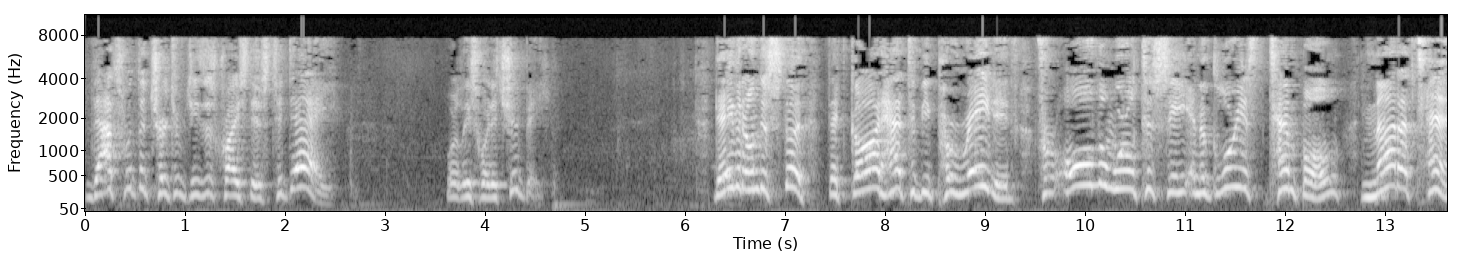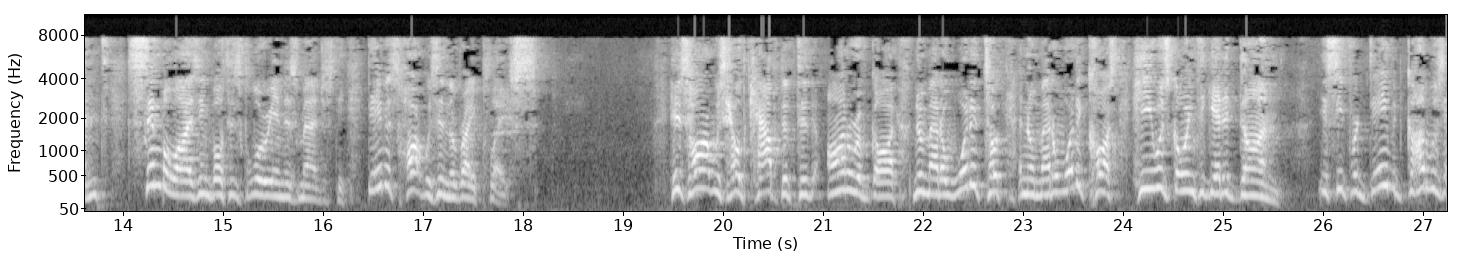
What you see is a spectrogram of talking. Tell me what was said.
That's what the Church of Jesus Christ is today. Or at least what it should be. David understood that God had to be paraded for all the world to see in a glorious temple, not a tent, symbolizing both his glory and his majesty. David's heart was in the right place. His heart was held captive to the honor of God, no matter what it took and no matter what it cost, he was going to get it done. You see, for David, God was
